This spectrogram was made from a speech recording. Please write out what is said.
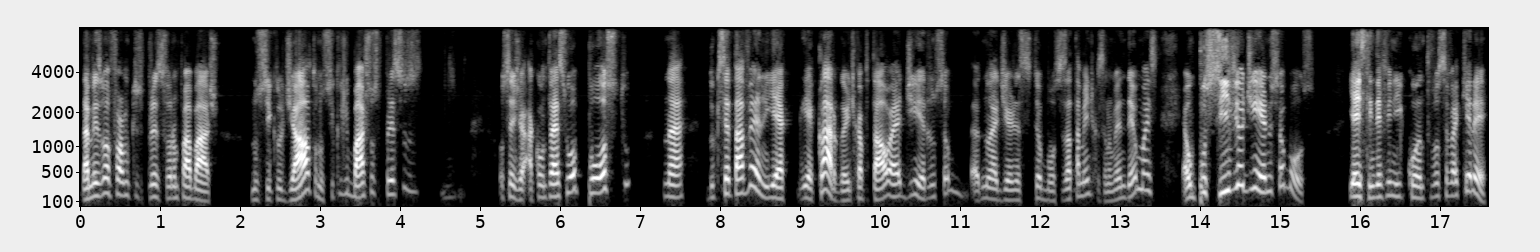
Da mesma forma que os preços foram para baixo no ciclo de alta, no ciclo de baixo os preços. Ou seja, acontece o oposto né, do que você está vendo. E é, e é claro, ganho de capital é dinheiro no seu. Não é dinheiro no seu bolso exatamente, porque você não vendeu, mas é um possível dinheiro no seu bolso. E aí você tem que definir quanto você vai querer.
